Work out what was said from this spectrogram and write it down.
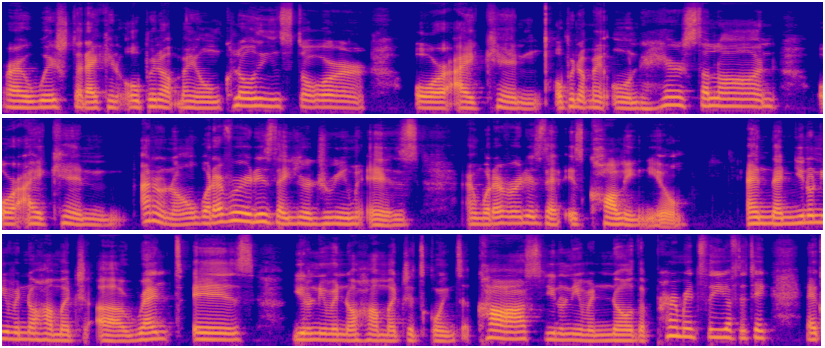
or I wish that I can open up my own clothing store or I can open up my own hair salon, or I can, I don't know, whatever it is that your dream is and whatever it is that is calling you. and then you don't even know how much uh, rent is you don't even know how much it's going to cost you don't even know the permits that you have to take like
